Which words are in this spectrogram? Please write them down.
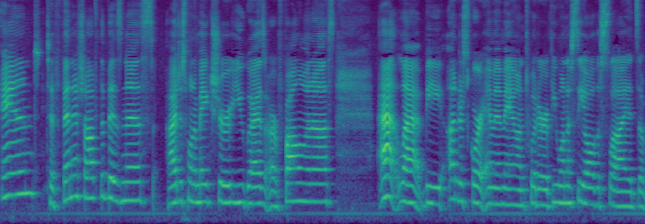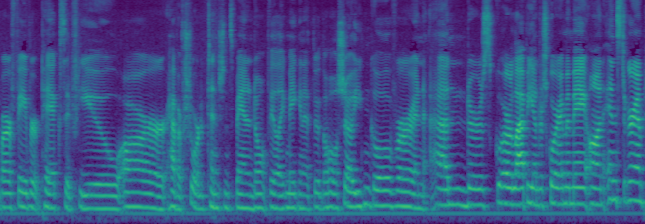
And to finish off the business, I just want to make sure you guys are following us at latb underscore MMA on Twitter. If you want to see all the slides of our favorite picks, if you are have a short attention span and don't feel like making it through the whole show, you can go over and underscore lappy underscore MMA on Instagram.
